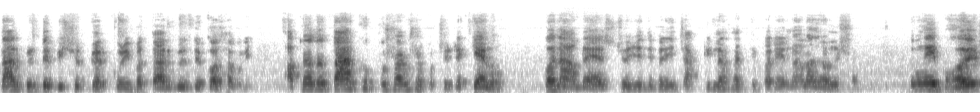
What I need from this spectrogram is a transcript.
তার বিরুদ্ধে বিশুদ্ধার করি বা তার বিরুদ্ধে কথা বলি। আপনারা তো তার খুব প্রশংসা করছেন। এটা কেন? কয় আমরা অ্যারেস্ট হয়ে যেতে পারি, চাকরি না থাকতে পারে, নানা ধরনের শব্দ এবং এই ভয়ের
